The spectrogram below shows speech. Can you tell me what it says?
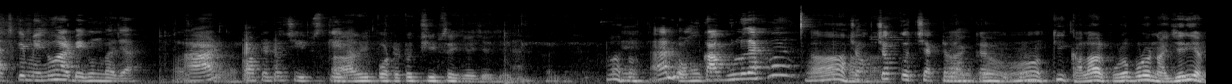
আজকে মেনু আর বেগুন ভাজা। আর পটেটো চিপস কে আর এই পটেটো চিপস এই যে যে যে। আর লঙ্কাগুলো দেখো চকচক করছে একটা লঙ্কা কি কালার পুরো পুরো নাইজেরিয়ান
